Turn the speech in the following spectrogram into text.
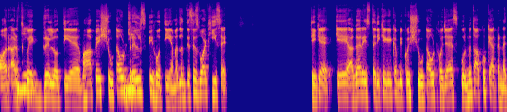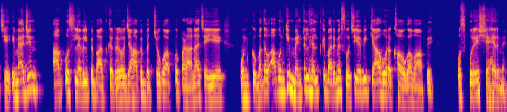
और अर्थ को एक ड्रिल होती है। वहाँ पे शूट आउट ड्रिल्स भी होती है। मतलब this is what he said ठीक है? कि अगर इस तरीके की कभी कोई शूट आउट हो जाए स्कूल में तो आपको क्या करना चाहिए? इमेजिन आप उस लेवल पे बात कर रहे हो, जहाँ पे बच्चों को आपको पढ़ाना चाहिए, उनको मतलब आप उनकी मेंटल हेल्थ के बारे में सोचिए अभी क्या हो रखा होगा वहाँ पे, उस पूरे शहर में।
